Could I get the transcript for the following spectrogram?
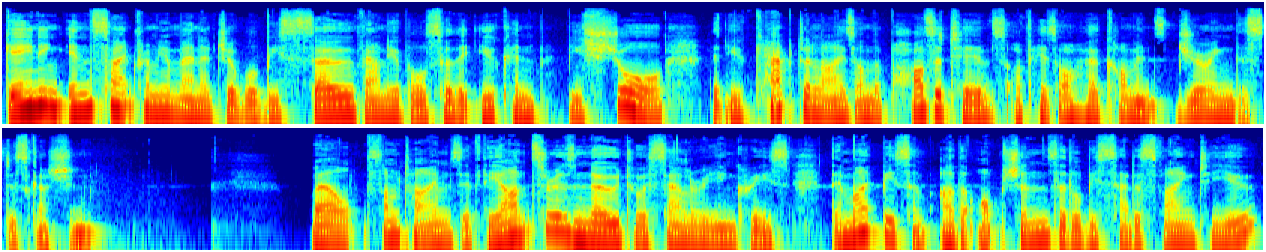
Gaining insight from your manager will be so valuable so that you can be sure that you capitalize on the positives of his or her comments during this discussion. Well, sometimes if the answer is no to a salary increase, there might be some other options that'll be satisfying to you.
